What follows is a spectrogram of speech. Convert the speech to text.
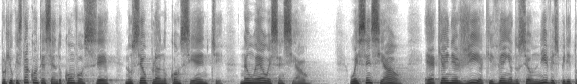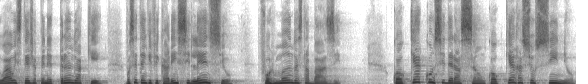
Porque o que está acontecendo com você no seu plano consciente não é o essencial. O essencial é que a energia que venha do seu nível espiritual esteja penetrando aqui. Você tem que ficar em silêncio, formando esta base. Qualquer consideração, qualquer raciocínio,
